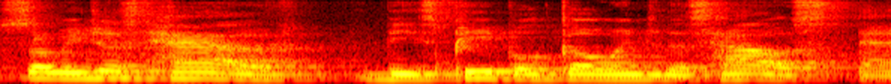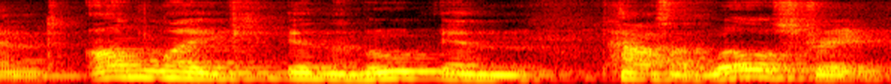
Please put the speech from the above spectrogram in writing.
So we just have these people go into this house, and unlike in the mo- in House on Willow Street,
